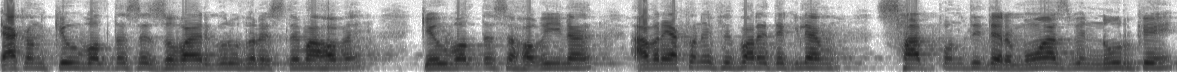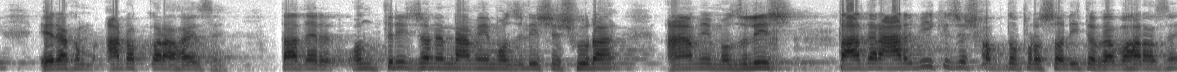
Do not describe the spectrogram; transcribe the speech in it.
এখন কেউ বলতেছে জোবাইয়ের গ্রুপের ইস্তেমা হবে। কেউ বলতেছে হবেই না। আবার এখনই পেপারে দেখলাম সাতপন্থীদের মোয়াজবিন নূরকে এরকম আটক করা হয়েছে। তাদের উনত্রিশ জনের নামে মজলিসে সুরা, আমি মজলিস, তাদের আরবি কিছু শব্দ প্রচলিত ব্যবহার আছে।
